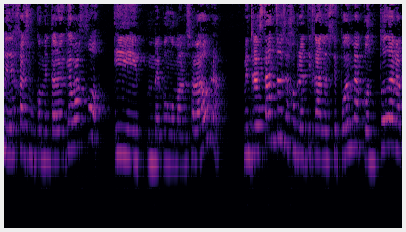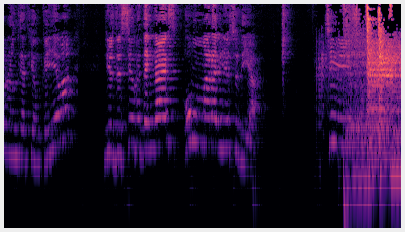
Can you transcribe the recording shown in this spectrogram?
me dejáis un comentario aquí abajo y me pongo manos a la obra. Mientras tanto, os dejo practicando este poema con toda la pronunciación que lleva y os deseo que tengáis un maravilloso día. Cheers!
